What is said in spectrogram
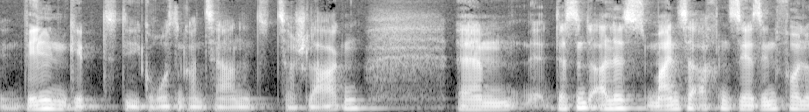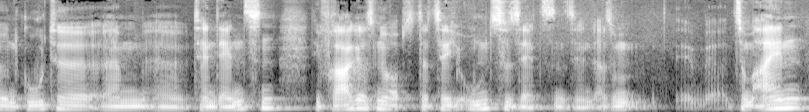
den Willen gibt, die großen Konzerne zu zerschlagen. Ähm, das sind alles meines Erachtens sehr sinnvolle und gute ähm, äh, Tendenzen. Die Frage ist nur, ob sie tatsächlich umzusetzen sind. Also äh, zum einen,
